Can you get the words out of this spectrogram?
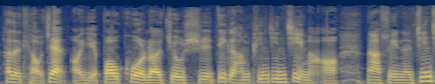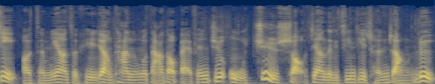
它的挑战啊也包括了，就是第一个他们拼经济嘛啊，那所以呢经济啊怎么样子可以让它能够达到百分之五至少这样的一个经济成长率？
